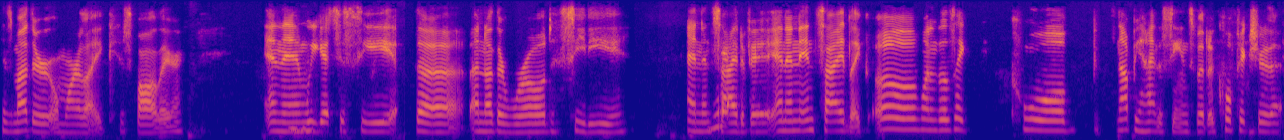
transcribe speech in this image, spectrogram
his mother or more like his father." And then we mm-hmm. get to see the Another World CD, and inside of it, and then inside like, oh, one of those like cool, not behind the scenes, but a cool picture that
